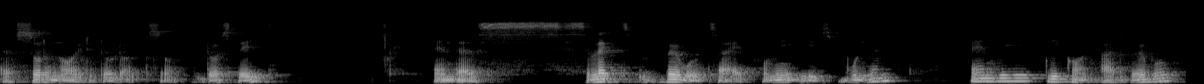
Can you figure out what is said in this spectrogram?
the solenoid door lock. So door state and the select variable type for me is boolean. And we click on add variable.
